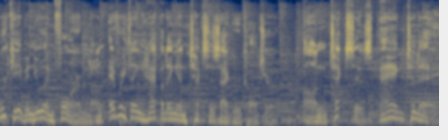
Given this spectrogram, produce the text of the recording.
We're keeping you informed on everything happening in Texas agriculture on Texas Ag Today.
